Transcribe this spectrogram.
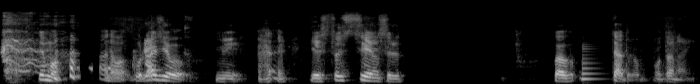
でも、あのラジオに ゲスト出演するは、ギターとか持たない。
